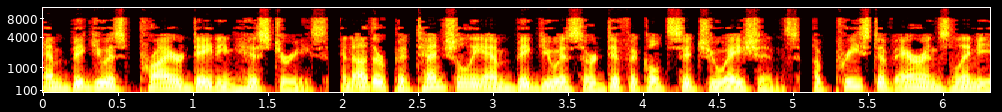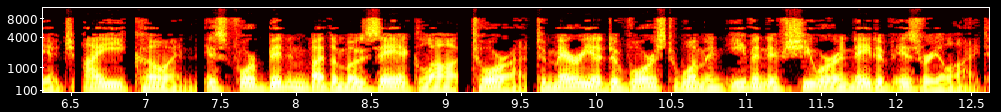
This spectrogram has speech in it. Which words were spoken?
ambiguous prior dating histories, and other potentially ambiguous or difficult situations. A priest of Aaron's lineage i.e. Cohen is forbidden by the Mosaic law Torah to marry a divorced woman even if she were a native Israelite.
